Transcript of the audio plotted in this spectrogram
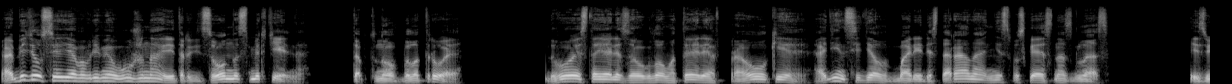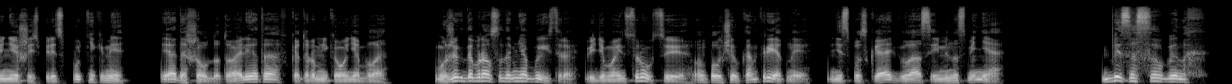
Обиделся я во время ужина и традиционно смертельно. Топтунов было трое. Двое стояли за углом отеля в проулке, один сидел в баре ресторана, не спуская с нас глаз. Извинившись перед спутниками, я дошел до туалета, в котором никого не было. Мужик добрался до меня быстро. Видимо, инструкции он получил конкретные — не спускать глаз именно с меня. Без особенных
